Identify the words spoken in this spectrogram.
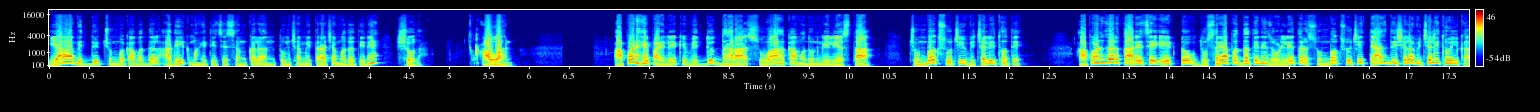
या विद्युत चुंबकाबद्दल अधिक माहितीचे संकलन तुमच्या मित्राच्या मदतीने शोधा. आव्हान. आपण हे पाहिले की विद्युत धारा सुवाहकामधून गेली असता चुंबक सूची विचलित होते. आपण जर तारेचे एक टोक दुसऱ्या पद्धतीने जोडले तर चुंबक सूची त्याच दिशेला विचलित होईल का?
